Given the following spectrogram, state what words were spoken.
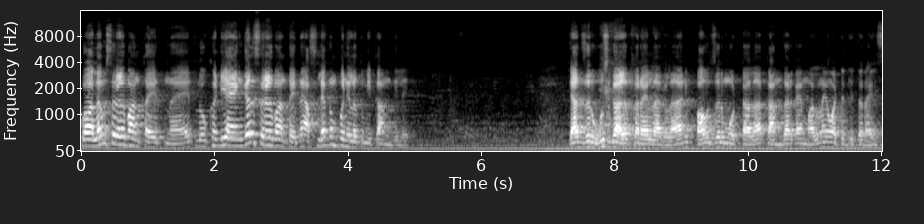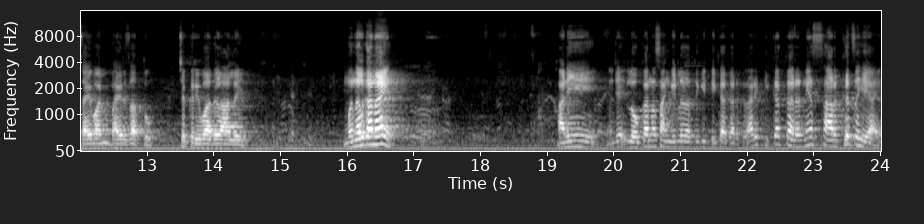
कॉलम सरळ बांधता येत नाहीत लोखंडी अँगल सरळ बांधता येत नाही असल्या कंपनीला तुम्ही काम दिले. त्यात जर ऊस गाळप करायला लागला आणि पाऊस जर मोठा आला कामगार काय मला नाही वाटत इथं राहील. साहेब आम्ही बाहेर जातो. चक्रीवादळ आलंय. म्हणाल का नाही? आणि म्हणजे लोकांना सांगितलं जातं की टीका करतात. अरे टीका करण्यासारखंच हे आहे.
